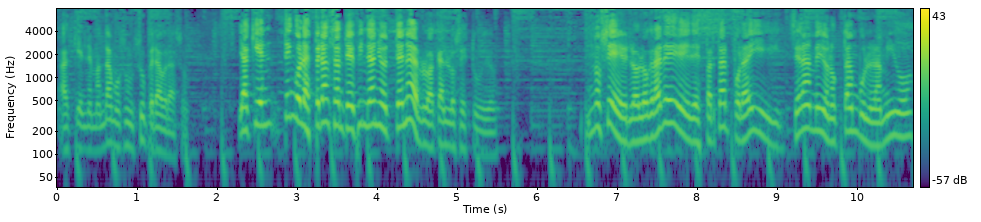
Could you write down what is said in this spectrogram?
a quien le mandamos un súper abrazo y a quien tengo la esperanza antes de fin de año de tenerlo acá en los estudios. No sé, lo lograré despertar por ahí. ¿Será medio noctámbulo el amigo?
